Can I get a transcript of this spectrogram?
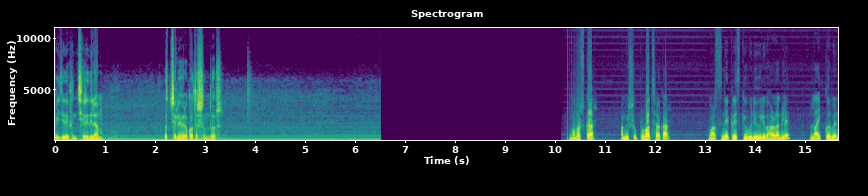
এই যে দেখুন, ছেড়ে দিলাম। ও চলে গেল, কত সুন্দর। নমস্কার, আমি সুপ্রভাত সরকার। আমার স্নেক রেস্কিউ ভিডিওগুলি ভালো লাগলে লাইক করবেন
